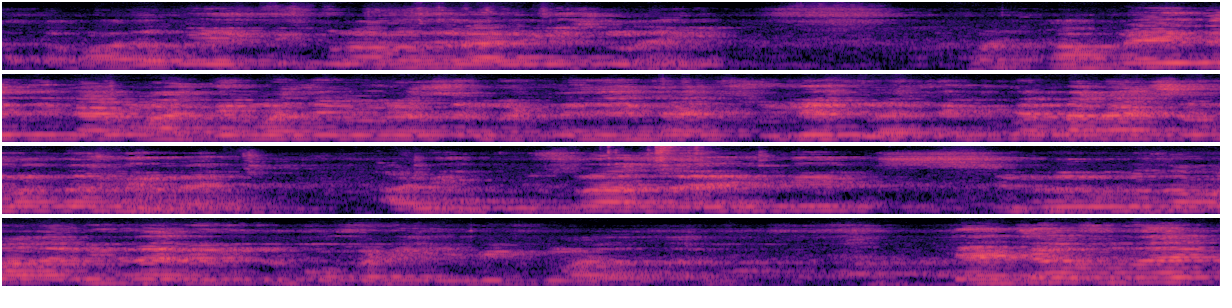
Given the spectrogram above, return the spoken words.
आता माझं वैयक्तिक कुणाबद्दल ॲलिगेशन नाही पण आपल्या इथे जे काही माध्यमाच्या वेगळ्या संघटना जे काही सुलेत ना त्यांनी त्यांना काही समर्थन दिलं आहे आणि दुसरं असं आहे की सिंधुदुर्गचा माझा मित्र रवींद्र कोकडे एबीपी माझा सर त्याच्यावर सुद्धा एक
